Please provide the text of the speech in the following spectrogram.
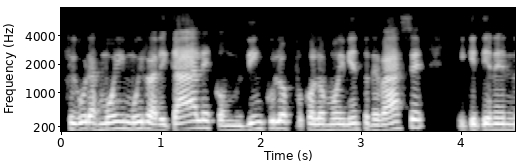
figuras muy, muy radicales, con vínculos con los movimientos de base y que tienen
